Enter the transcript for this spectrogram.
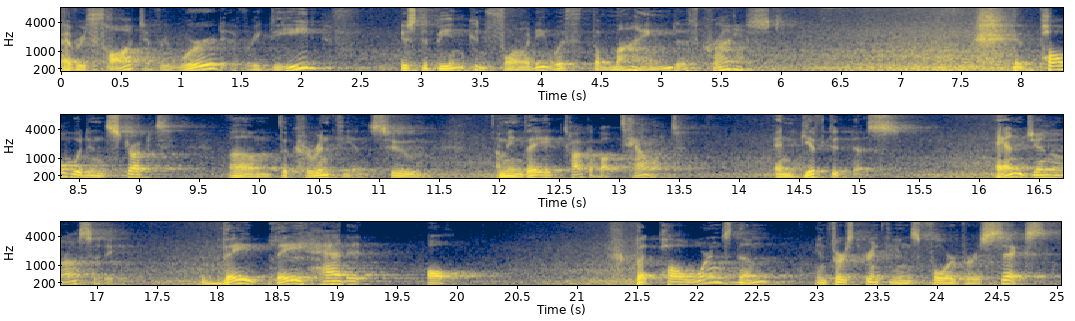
Every thought, every word, every deed is to be in conformity with the mind of Christ. Paul would instruct um, the Corinthians, who, I mean, they talk about talent and giftedness and generosity. They, they had it all. But Paul warns them in 1 Corinthians 4, verse 6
